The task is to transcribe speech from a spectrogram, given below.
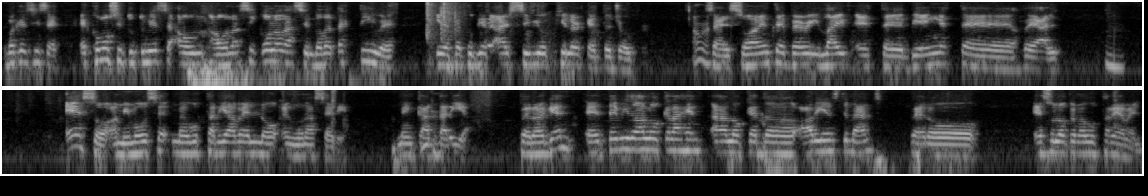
¿cómo es que se dice? Es como si tú tuvieses a, un- a una psicóloga siendo detective y después tú tienes al serial killer que es The Joker. Ok. O sea, es sumamente very life, este, bien este, real. Mm. Eso a mí me, me gustaría verlo en una serie. Me encantaría. Pero again, es debido a lo que la gente, a lo que the audience demands, pero eso es lo que me gustaría ver.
